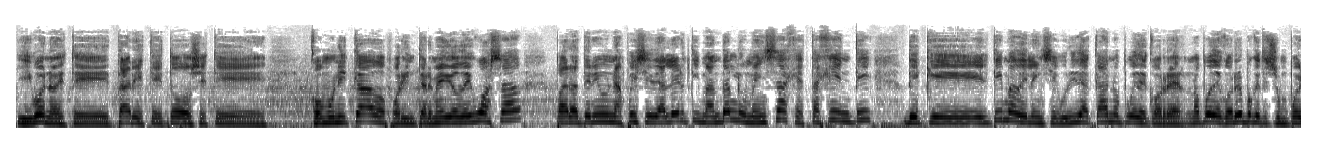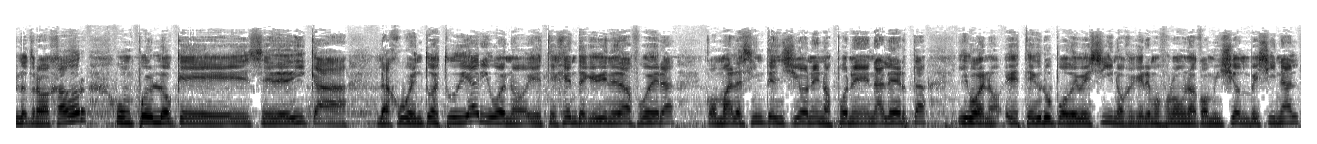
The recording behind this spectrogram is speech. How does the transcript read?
y bueno, este, estar este, todos este, comunicados por intermedio de WhatsApp para tener una especie de alerta y mandarle un mensaje a esta gente de que el tema de la inseguridad acá no puede correr, no puede correr porque este es un pueblo trabajador, un pueblo que se dedica la juventud a estudiar y bueno, este, gente que viene de afuera con malas intenciones nos pone en alerta. Y bueno, este grupo de vecinos que queremos formar una comisión vecinal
